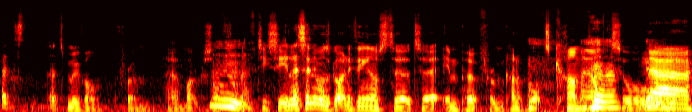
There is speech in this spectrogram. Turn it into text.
Let's let's move on from uh, Microsoft and FTC. Unless anyone's got anything else to, to input from kind of what's come out or Nah.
